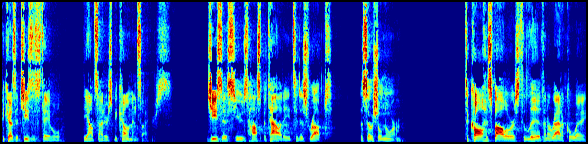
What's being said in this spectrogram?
Because at Jesus' table, the outsiders become insiders. Jesus used hospitality to disrupt the social norm, to call his followers to live in a radical way.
